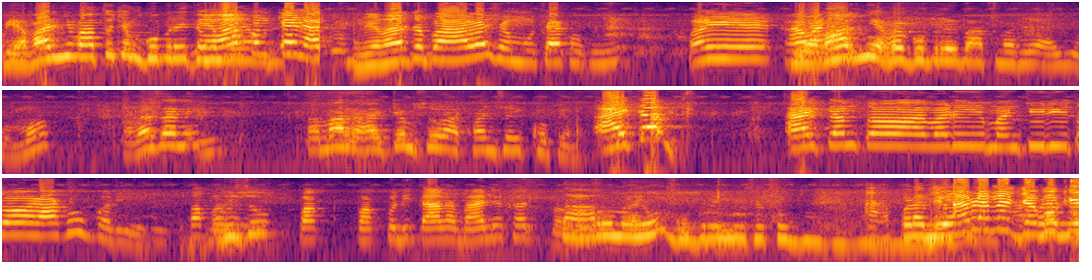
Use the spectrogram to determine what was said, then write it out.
વ્યવહારની વાતો કેમ ગુબરે તમે વ્યવહાર પણ કઈ ના વ્યવહાર તો આવે છે મોટા કોકની. પણ એ વ્યવહારની હવે ગુબરે વાત જે આવ્યો હો. હવે છે ને તમારે આઈટમ શું રાખવાની છે પેલા આઈટમ આઈટમ તો વળી મંચુરી તો રાખવું પડે બીજું? પક પકોડી તારા બાને ખર્ચ તારો નહીં હો. ગુબરેનું છે તો આપણા બે આપણે મેં જગો કે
